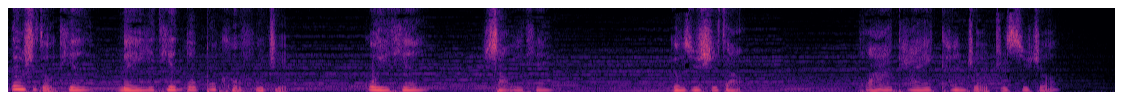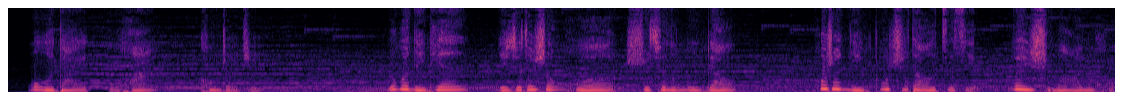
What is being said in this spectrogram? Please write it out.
六十九天，每一天都不可复制，过一天少一天。有句诗讲：“花开堪折直须折。”莫待无花空折枝。如果哪天你觉得生活失去了目标，或者你不知道自己为什么而活，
